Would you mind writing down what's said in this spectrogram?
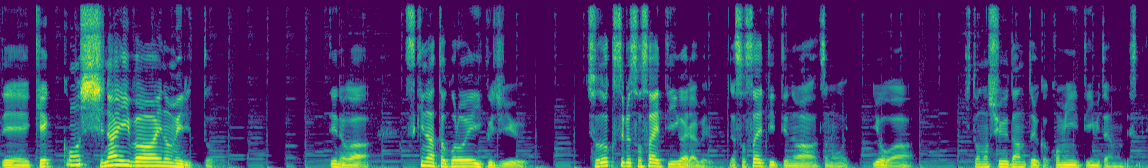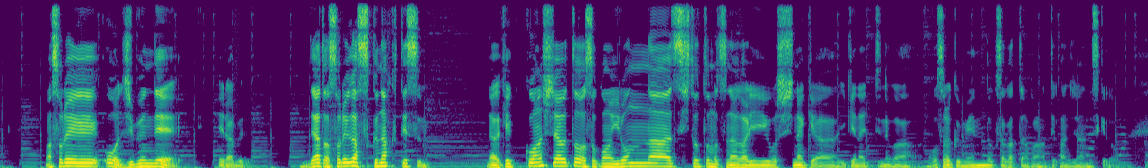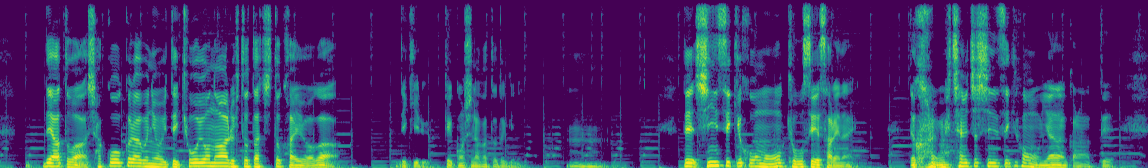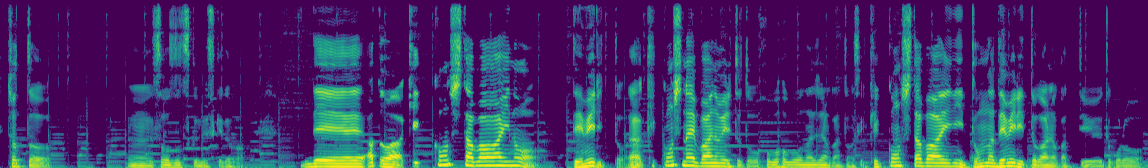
で結婚しない場合のメリット。っていうのが好きなところへ行く自由。所属するソサエティが選べる。でソサエティっていうのはその要は人の集団というかコミュニティみたいなもんですね、まあ、それを自分で選べる。で、あとはそれが少なくて済む。だから結婚しちゃうと、そこのいろんな人とのつながりをしなきゃいけないっていうのが、おそらくめんどくさかったのかなって感じなんですけど。で、あとは社交クラブにおいて教養のある人たちと会話ができる。結婚しなかった時に。うん。で、親戚訪問を強制されない。で、これめちゃめちゃ親戚訪問嫌なんかなって、ちょっと、うん、想像つくんですけど。で、あとは結婚した場合のデメリット。あ結婚しない場合のメリットとほぼほぼ同じなのかなと思うんですけど、結婚した場合にどんなデメリットがあるのかっていうところを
